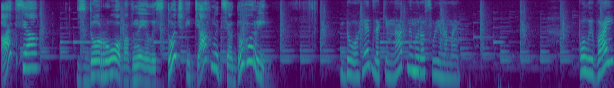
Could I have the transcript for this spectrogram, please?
А ця здорова в неї листочки тягнуться догори. Догляд за кімнатними рослинами. Поливай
